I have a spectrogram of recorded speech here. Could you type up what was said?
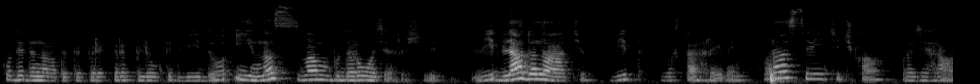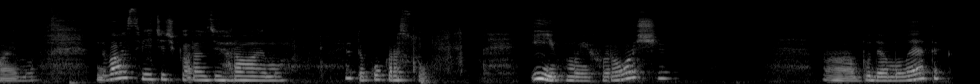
Куди донатити, перекріплю під відео. І в нас з вами буде розіграш від, від, для донатів від 200 гривень. Раз свічечка розіграємо, два свічечка розіграємо. І таку красу. І, мої хороші, буде амулетик.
